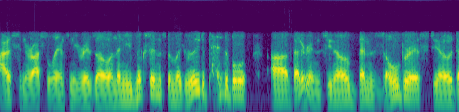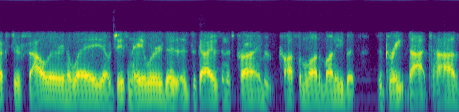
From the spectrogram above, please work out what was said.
Addison Russell, Anthony Rizzo, and then you mix in some like really dependable uh, veterans, you know, Ben Zobrist, you know, Dexter Fowler in a way, you know, Jason Heyward is a guy who's in his prime. It cost him a lot of money, but it's a great bat to have,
